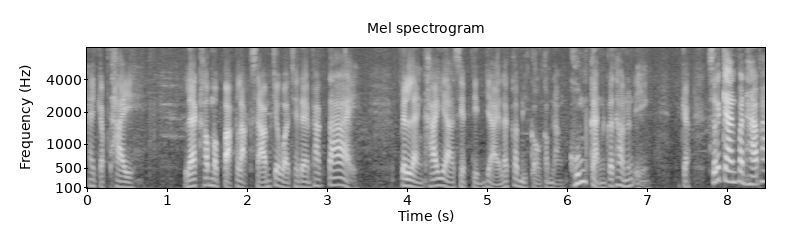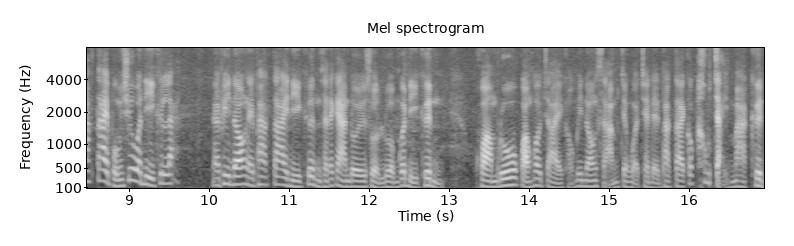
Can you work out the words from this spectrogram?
ให้กับไทย และเข้ามาปักหลัก 3 จังหวัดชายแดนภาคใต้ เป็นแหล่งค้ายาเสพติดใหญ่แล้วก็มีกองกำลังคุ้มกันก็เท่านั้นเองนะครับสถานการณ์ปัญหาภาคใต้ผมเชื่อว่าดีขึ้นแล้วนะพี่น้องในภาคใต้ดีขึ้นสถานการณ์โดยส่วนรวมก็ดีขึ้น ความรู้ความเข้าใจของพี่น้อง 3 จังหวัดชายแดนภาคใต้ก็เข้าใจมากขึ้น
